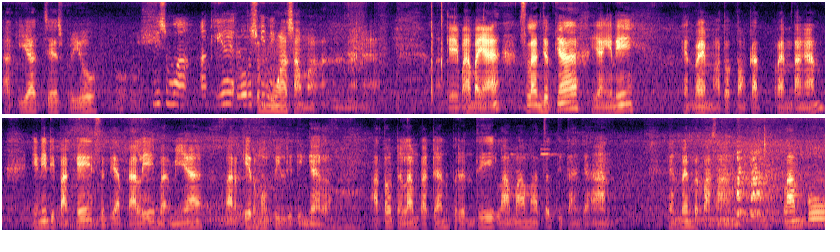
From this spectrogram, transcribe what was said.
Agia Jazz Brio lurus ini semua akhirnya lurus gini semua sama Hmm. Oke, paham ya. Selanjutnya yang ini handrem atau tongkat rem tangan. Ini dipakai setiap kali Mbak Mia parkir mobil ditinggal atau dalam keadaan berhenti lama macet di tanjakan. Handrem terpasang, lampu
